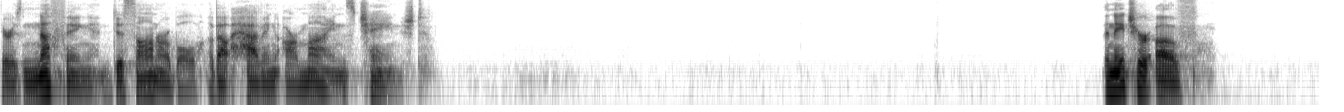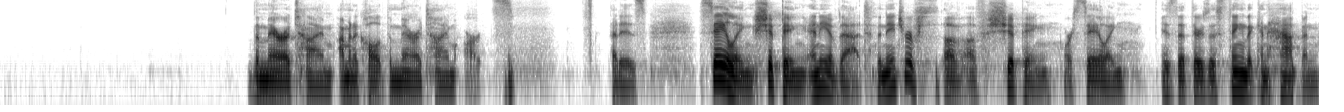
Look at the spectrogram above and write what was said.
there is nothing dishonorable about having our minds changed. The nature of the maritime, I'm going to call it the maritime arts. That is, sailing, shipping, any of that. The nature of, of, of shipping or sailing is that there's this thing that can happen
